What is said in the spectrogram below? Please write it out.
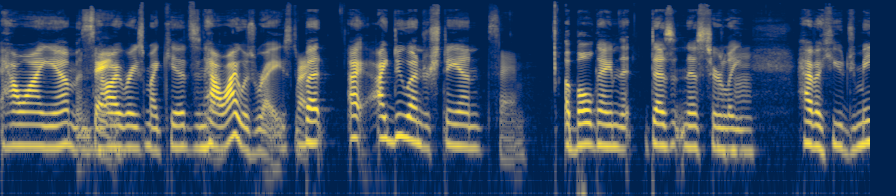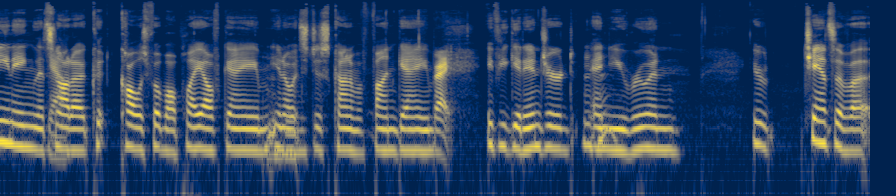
how I am and how I Same. raise my kids and how I was raised. Right. But I, I do understand Same. a bowl game that doesn't necessarily have a huge meaning that's Mm-hmm. Yeah. Mm-hmm. not a college football playoff game you know it's just kind of a fun game Right. if you get injured Mm-hmm. and you ruin your chance of a,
